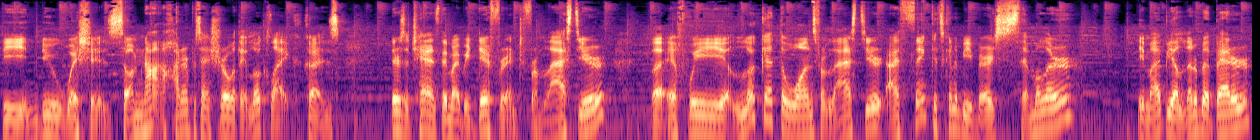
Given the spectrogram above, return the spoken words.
the new wishes. So I'm not 100% sure what they look like because there's a chance they might be different from last year. But if we look at the ones from last year, I think it's going to be very similar. They might be a little bit better,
